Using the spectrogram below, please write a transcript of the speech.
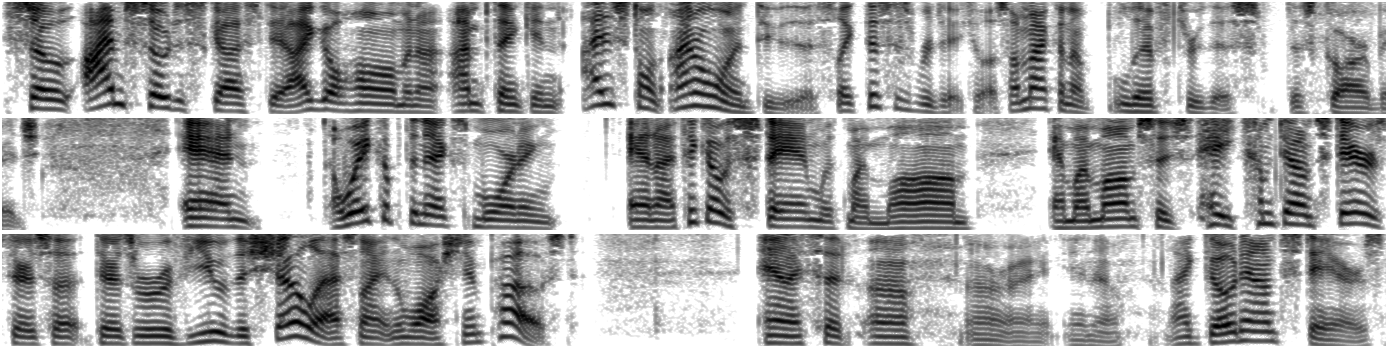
so I'm so disgusted. I go home and I, I'm thinking, I just don't, I don't want to do this. Like this is ridiculous. I'm not going to live through this this garbage. And I wake up the next morning, and I think I was staying with my mom, and my mom says, "Hey, come downstairs. There's a there's a review of the show last night in the Washington Post." And I said, "Oh, all right, you know." And I go downstairs,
